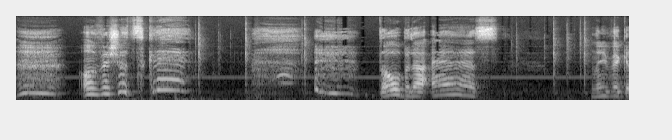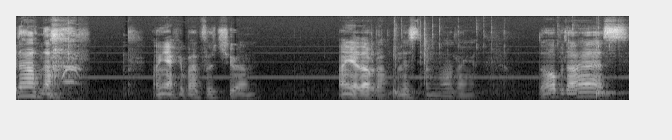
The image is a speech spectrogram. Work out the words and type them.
On wyszedł z gry! Dobra, S! No i wygrana. No nie, chyba wróciłem. A nie, dobra, jestem na arenie. Dobra, S!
